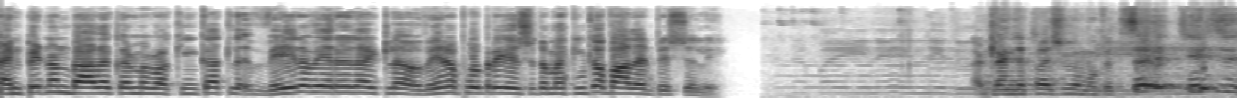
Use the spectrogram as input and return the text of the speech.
చనిపోయిన బాధ కానీ మాకు ఇంకా అట్లా వేరే వేరేలా ఇట్లా వేరే పోట్రే చేస్తుంటే మాకు ఇంకా బాధ అనిపిస్తుంది. అట్లా అని చెప్పాల్సి మాకు సరే చేసి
